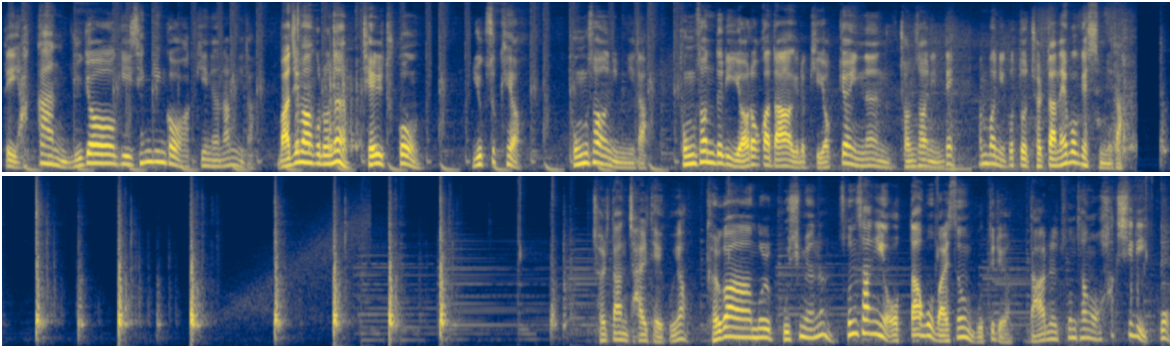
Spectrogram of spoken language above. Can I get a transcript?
근데 약간 유격이 생긴 것 같기는 합니다. 마지막으로는 제일 두꺼운 육스퀘어 동선입니다. 동선들이 여러 가닥 이렇게 엮여 있는 전선인데 한번 이것도 절단해 보겠습니다. 절단 잘 되고요. 결과물 보시면은 손상이 없다고 말씀은 못 드려요. 나를 손상은 확실히 있고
